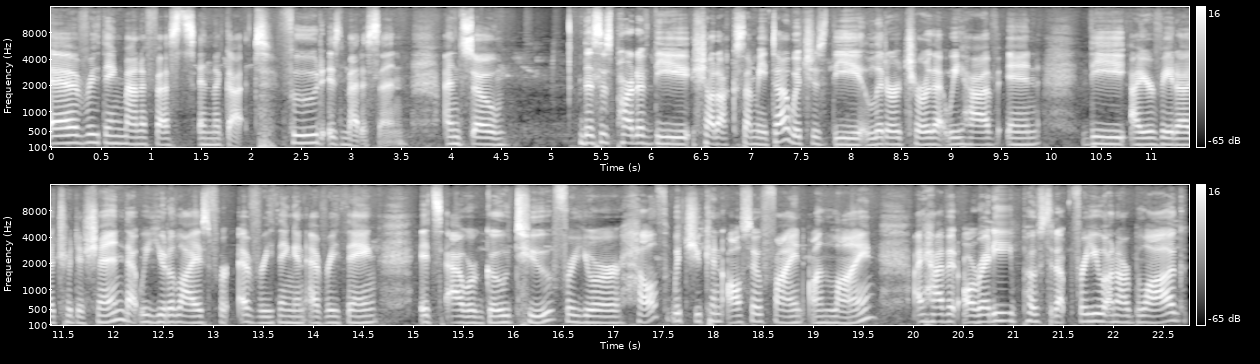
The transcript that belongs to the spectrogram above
everything manifests in the gut. Food is medicine. And so this is part of the Charak Samhita, which is the literature that we have in the Ayurveda tradition that we utilize for everything and everything. It's our go to for your health, which you can also find online. I have it already posted up for you on our blog.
